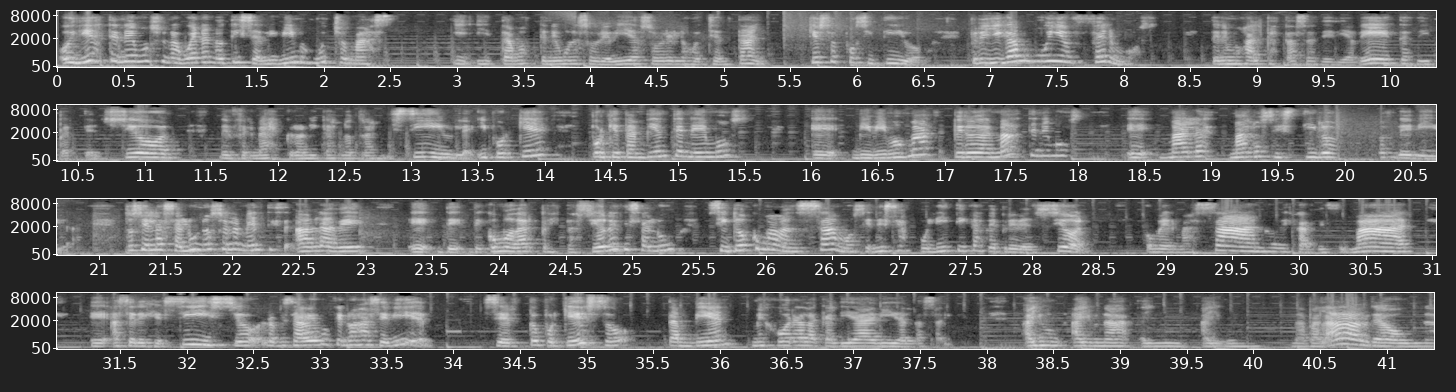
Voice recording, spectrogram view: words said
Hoy día tenemos una buena noticia, vivimos mucho más y, estamos, tenemos una sobrevida sobre los 80 años, que eso es positivo, pero llegamos muy enfermos. Tenemos altas tasas de diabetes, de hipertensión, de enfermedades crónicas no transmisibles. ¿Y por qué? Porque también tenemos, eh, vivimos más, pero además tenemos eh, malas, malos estilos de vida. Entonces la salud no solamente habla de, eh, de, de, cómo dar prestaciones de salud, sino cómo avanzamos en esas políticas de prevención, comer más sano, dejar de fumar, eh, hacer ejercicio, lo que sabemos que nos hace bien, ¿cierto? Porque eso también mejora la calidad de vida en la salud. Hay un, hay una, hay una palabra o un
